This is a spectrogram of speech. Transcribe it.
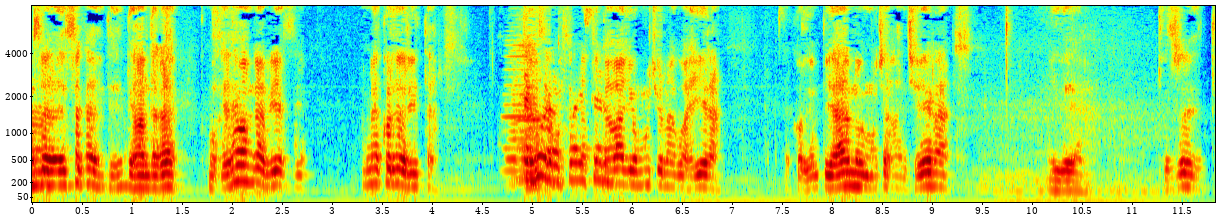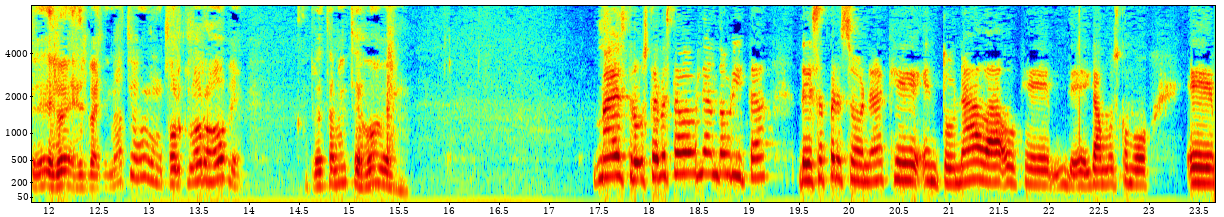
esa, esa de, de Juan Gabriel, como que es de Juan Gabriel, sí. No me acuerdo ahorita. Seguro, puede ser. tocaba yo mucho en La Guajira. Acordeón piano, muchas rancheras. Y de, entonces, este, el, el vallenato es un folclore joven, completamente joven. Maestro, usted me estaba hablando ahorita de esa persona que entonaba o que, digamos, como eh,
